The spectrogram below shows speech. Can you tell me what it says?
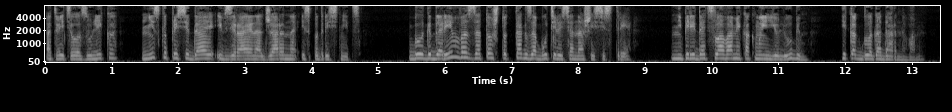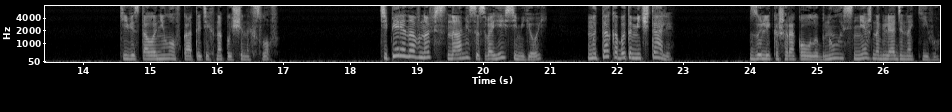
ответила Зулика, низко приседая и взирая на Джарена из-под ресниц. «Благодарим вас за то, что так заботились о нашей сестре. Не передать словами, как мы ее любим, и как благодарны вам». Киви стало неловко от этих напыщенных слов. «Теперь она вновь с нами, со своей семьей. Мы так об этом мечтали», Зулика широко улыбнулась, нежно глядя на Киву.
